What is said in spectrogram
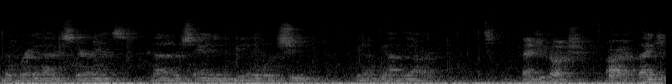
you know, bringing that experience, that understanding and being able to shoot, you know, beyond the arc. Thank you, Coach. All right, thank you.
